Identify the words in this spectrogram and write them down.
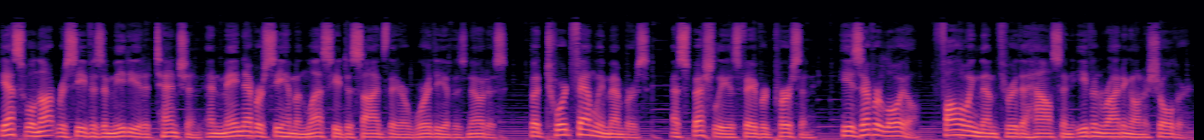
Guests will not receive his immediate attention and may never see him unless he decides they are worthy of his notice, but toward family members, especially his favored person, he is ever loyal, following them through the house and even riding on a shoulder.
